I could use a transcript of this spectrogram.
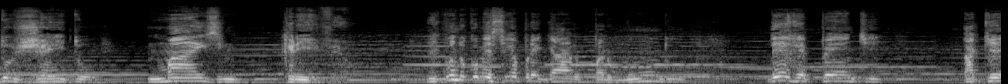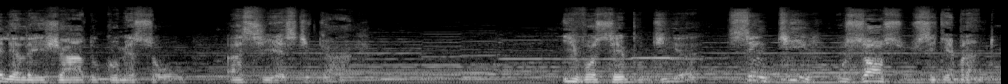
do jeito mais incrível. E quando comecei a pregar para o mundo, de repente, aquele aleijado começou a se esticar. E você podia sentir os ossos se quebrando.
